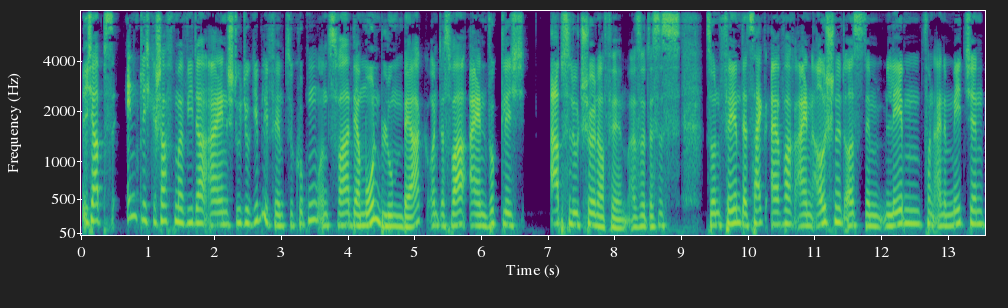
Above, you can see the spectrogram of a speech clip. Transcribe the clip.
Ich hab's endlich geschafft, mal wieder einen Studio Ghibli-Film zu gucken, und zwar Der Mohnblumenberg. Und es war ein wirklich absolut schöner Film. Also das ist so ein Film, der zeigt einfach einen Ausschnitt aus dem Leben von einem Mädchen,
